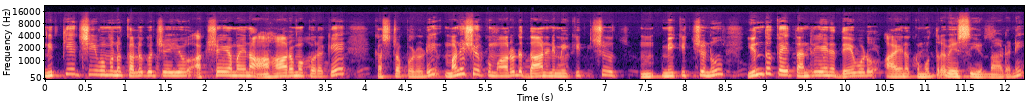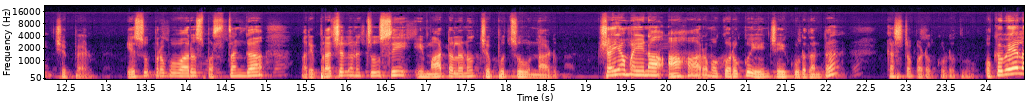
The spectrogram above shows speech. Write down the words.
నిత్య జీవమును కలుగు చేయు అక్షయమైన ఆహారము కొరకే కష్టపడుడి. మనుష్య కుమారుడు దానిని మీకిచ్చు మీకిచ్చును. ఇందుకై తండ్రి అయిన దేవుడు ఆయనకు ముద్ర వేసి ఉన్నాడని చెప్పాడు. యేసు ప్రభు వారు స్పష్టంగా మరి ప్రజలను చూసి ఈ మాటలను చెప్పుచూ ఉన్నాడు. క్షయమైన ఆహారము కొరకు ఏం చేయకూడదంట? కష్టపడకూడదు. ఒకవేళ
